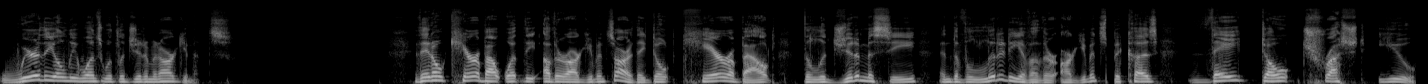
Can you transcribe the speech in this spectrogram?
we're the only ones with legitimate arguments. They don't care about what the other arguments are. They don't care about the legitimacy and the validity of other arguments because they don't trust you.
